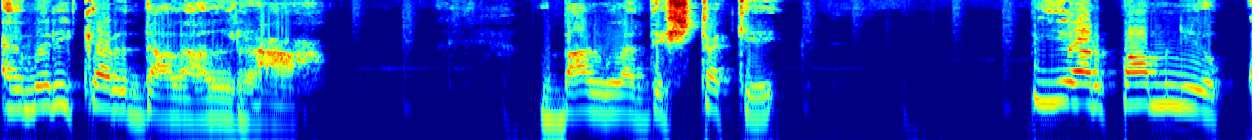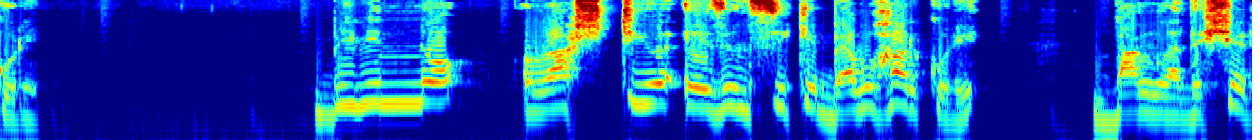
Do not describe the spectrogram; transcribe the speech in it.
আমেরিকার দালালরা বাংলাদেশটাকে পিয়ার পাম নিয়োগ করে, বিভিন্ন রাষ্ট্রীয় এজেন্সিকে ব্যবহার করে বাংলাদেশের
